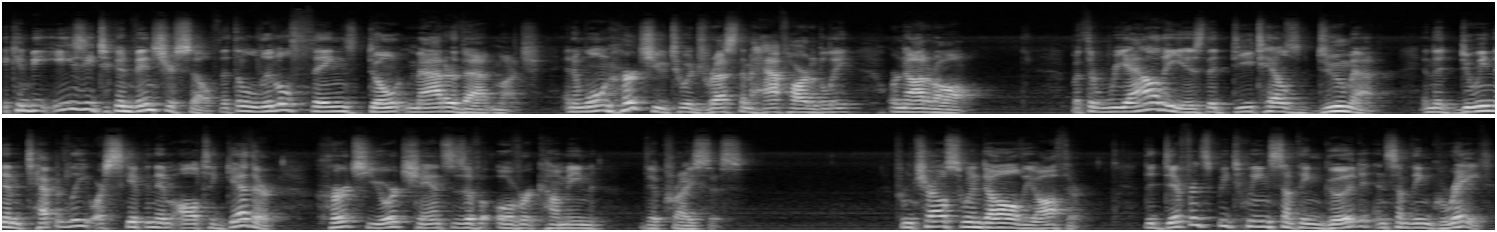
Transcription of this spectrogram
it can be easy to convince yourself that the little things don't matter that much, and it won't hurt you to address them half heartedly or not at all. But the reality is that details do matter, and that doing them tepidly or skipping them altogether hurts your chances of overcoming the crisis. From Charles Swindoll, the author, the difference between something good and something great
